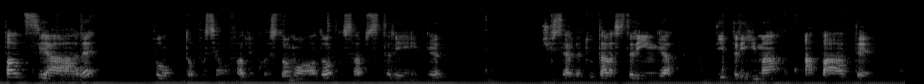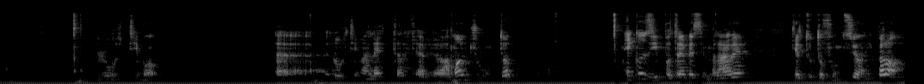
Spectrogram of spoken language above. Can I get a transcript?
Parziale punto possiamo farlo in questo modo substring ci serve tutta la stringa di prima a parte eh, l'ultima lettera che avevamo aggiunto e così potrebbe sembrare che tutto funzioni però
